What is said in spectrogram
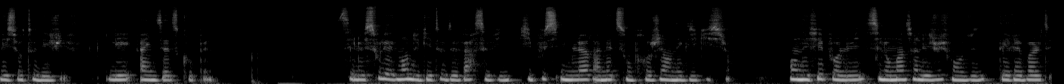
mais surtout des juifs, les Einsatzgruppen. C'est le soulèvement du ghetto de Varsovie qui pousse Himmler à mettre son projet en exécution. En effet, pour lui, si l'on maintient les juifs en vie, des révoltes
